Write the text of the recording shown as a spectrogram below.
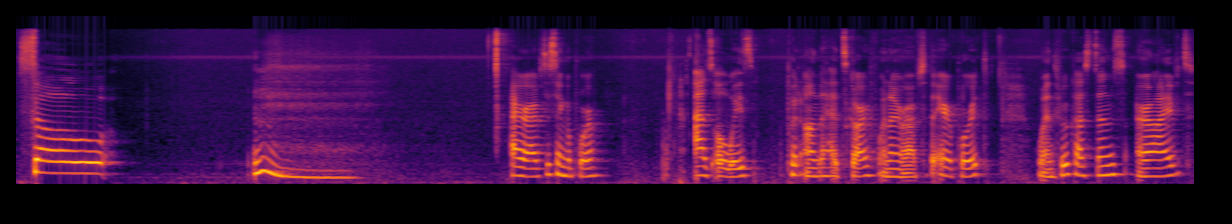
So, mm, I arrived to Singapore. As always, put on the headscarf when I arrived to the airport, went through customs, arrived,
